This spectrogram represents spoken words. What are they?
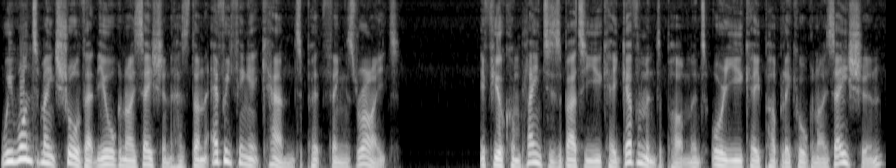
We want to make sure that the organisation has done everything it can to put things right. If your complaint is about a UK government department or a UK public organisation,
